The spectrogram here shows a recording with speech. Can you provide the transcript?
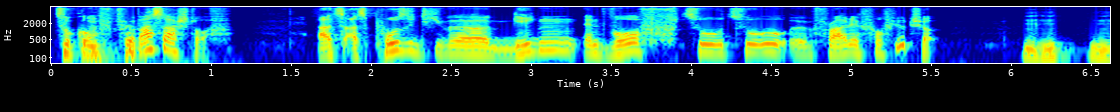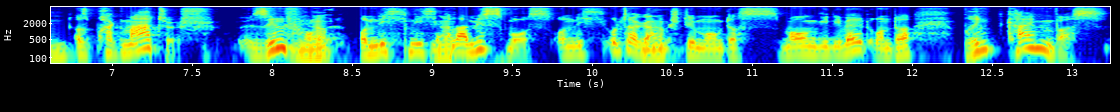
Zukunft für Wasserstoff. Als, als positiver Gegenentwurf zu, zu äh, Friday for Future. Mhm, mh. Also pragmatisch, sinnvoll ja. und nicht, nicht ja. Alarmismus und nicht Untergangsstimmung, dass morgen geht die Welt unter, bringt keinem was.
